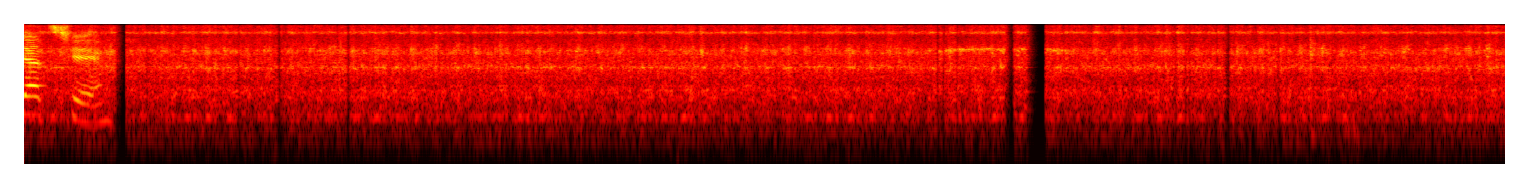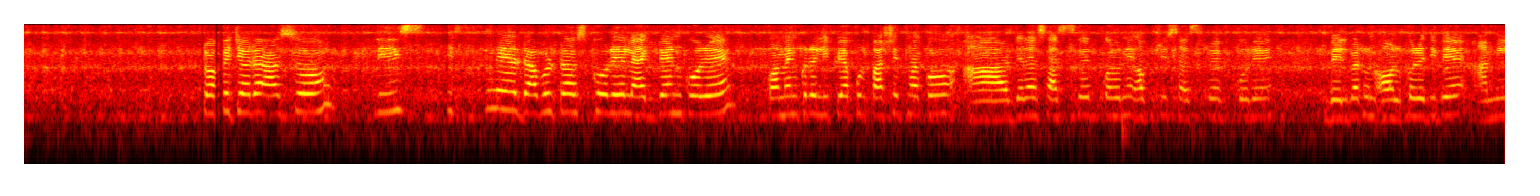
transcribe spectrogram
যাচ্ছে। টপে যারা আসো প্লিজ ডাবল টাচ করে লাইক ডান করে। কমেন্ট করে লিপিয়াপুর পাশে থাকো। আর যারা সাবস্ক্রাইব করনি, অবশ্যই সাবস্ক্রাইব করে বেল বাটন অল করে দিবে। আমি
